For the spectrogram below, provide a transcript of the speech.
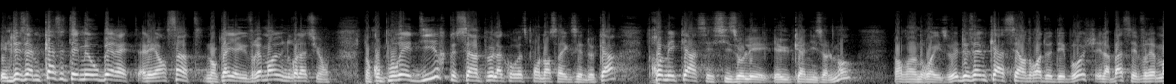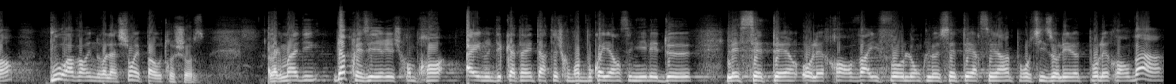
Et le deuxième cas, c'était Meuberet. Elle est enceinte. Donc là, il y a eu vraiment une relation. Donc on pourrait dire que c'est un peu la correspondance avec ces deux cas. Premier cas, c'est s'isoler. Il n'y a eu qu'un isolement dans un endroit isolé. Deuxième cas, c'est un endroit de débauche. Et là-bas, c'est vraiment pour avoir une relation et pas autre chose. Alors Gemara dit, d'après Zéhiri, je comprends, je comprends pourquoi il a enseigné les deux, les setter, ou les chorva, il faut, donc le c'est un pour s'isoler, l'autre pour les chorva. hein.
